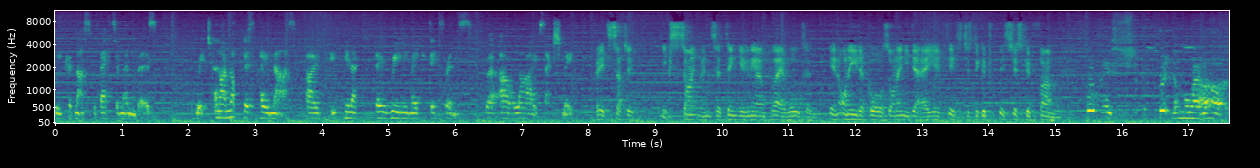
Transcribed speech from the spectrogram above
we couldn't ask for better members. Which, and I'm not just saying that. I, you know, they really make a difference for our lives. Actually, it's such a excitement to think you're going to go and play at Walton in on either course on any day. It, it's just a good, it's just good fun. It's written on my heart.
